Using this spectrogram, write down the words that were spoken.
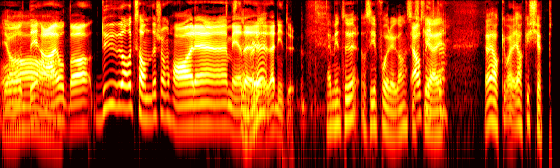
Og Ja. det er jo da du, Aleksander, som har eh, med Stemmer det. det. Det er din tur. Det er min tur. Og siden forrige gang, så Ja, åssen gikk jeg det? ja, jeg, har ikke, vært- jeg har ikke kjøpt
